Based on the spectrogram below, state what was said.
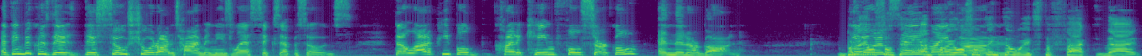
I think because they're they're so short on time in these last six episodes that a lot of people kind of came full circle and then are gone. But You I know what also think, saying? but I also think um, though it's the fact that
